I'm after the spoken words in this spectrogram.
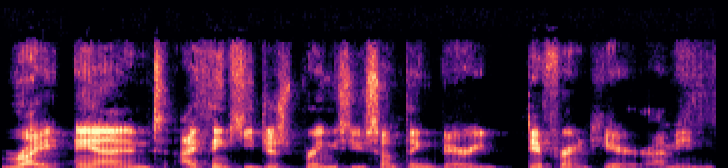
Right. And I think he just brings you something very different here. I mean,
